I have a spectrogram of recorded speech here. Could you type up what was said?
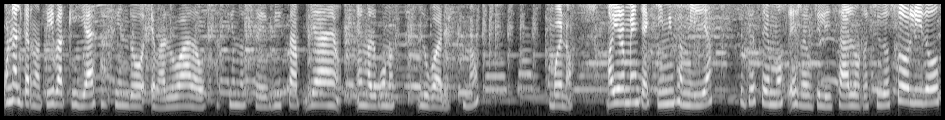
una alternativa que ya está siendo evaluada o está haciéndose vista ya en, algunos lugares, ¿no? Bueno, mayormente aquí en mi familia lo que hacemos es reutilizar los residuos sólidos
